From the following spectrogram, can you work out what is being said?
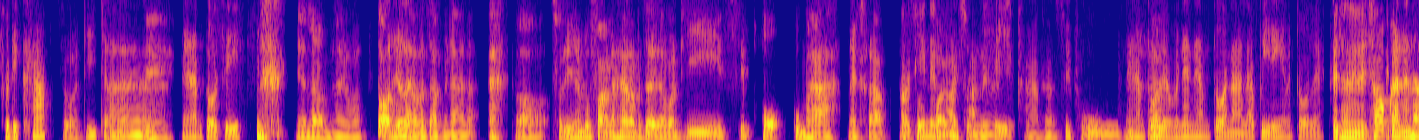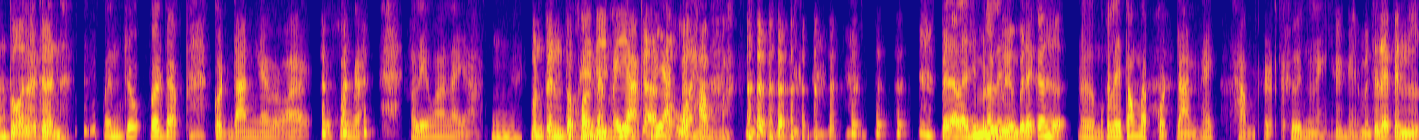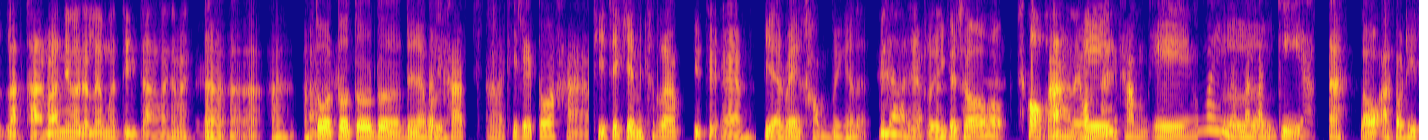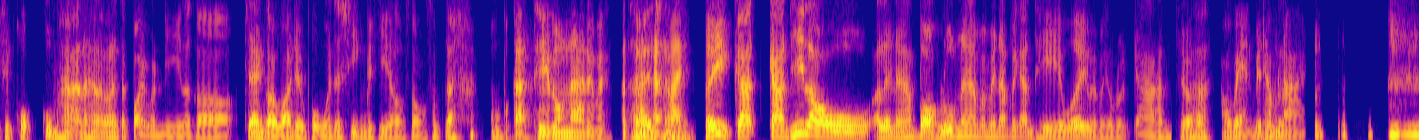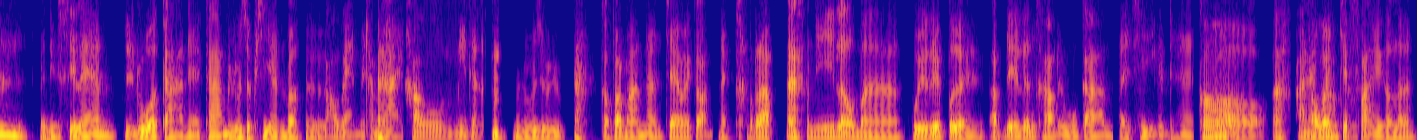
สวัสดีครับ สวัสดีจ้าเออแนะนำตัวสิแนะนำแล้วตอนที่ไหนวะจำไม่ได้ละอะก็สวัสดีท่านผู้ฟังนะฮะเรามาเจอกันวันที่ 16 กุมภานะครับตอนที่หนึ่งปล่อยร้อวัยนศุกสามร์หนึ่งสิบครับสามสิบผู้แนะนำตัวเลยไม่ได้แนะนำตัวนานแล้วปีนี้ยังไม่ตัวเลย เป็นอะไรที่ชอบการแนะนำตัวเหลือเกิน มันมันแบบกดดันไงแบบว่าทุกคนแบบเขาเรียกว่าอะไรอะอืมมันเป็นปทุระกเพคนแบณีบไม่อยากที่ไม่อยากระจะนทำอะอะเป็นอะไรที่มันก็เลยลืมๆไปได้ก็เหอะเออมันก็เลยต้องแบบกดดันให้ทำเกิดขึ้นอะไรอย่างคืเงี้อยไงมันจะได้เป็นหลักฐานว่านี่เราจะเริ่มกันจริงจังแล้วใช่ไหมอ่าอ่าอ่าอ่าอะตัวตัวตัวตัวได้สได้หมวัดสเลดียครับเอ่อทีเจตัวค่ะทีเจเคนครับพี่เจแอนพี่แอนแม่งขำไปงั้นอะไม่ได้อะตัวเองก็ชอบชอบปั้หานเลยวะเองทำเองไม่มันมันเออรังเกียจอะเราอัดกันวันที่16กุมภานะฮะเราจะปล่อยวันนี้แล้วก็แจ้งก่อนว่าเดี๋ยวผมก็จะชิ่งไปเที่ยวสองสัปดาห์โอ้ประกาศเทล่วงหน้าเลยไปพัฒใช่นาการใช่ใหม่เฮ้ยการการที่เราอะไรนะ บอกล่วงหน้ามันไม่นับเป็นการเทเว้ยมันเป็นกำหนดการใช่ป่ะเอาแหวนไปทำลาย เป็นนิวซีแลนด์หรือดูอากาศเนี่ยอากาศไม่รู้จะเพี้ยนป่ะเออเอาแหวนไปทำลายเข้ามอร์ดอร์ไม่รู้จะอยู่อะก็ประมาณนั้นแจ้งไว้ก่อนนะครับอะวันนี้เรามาคุยเรื่อยเปื่อยอัปเดตเรื่องข่าวในวงการไอทีกันนะฮะก็อะอะไรเอาแว่นวะเจ๊ไฝก่อนแล้วกัน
